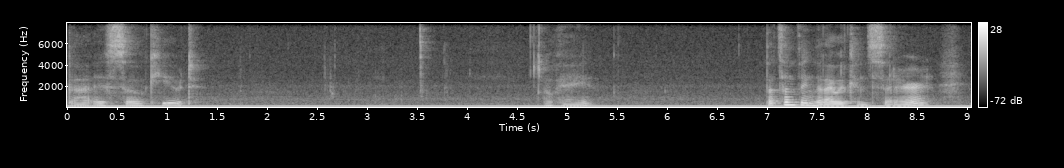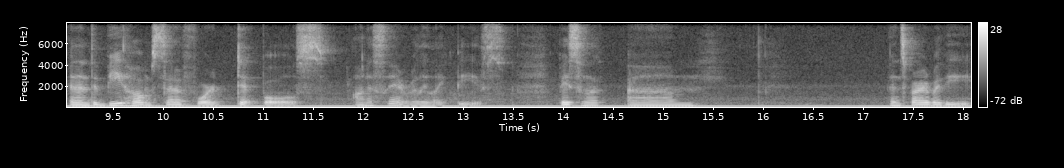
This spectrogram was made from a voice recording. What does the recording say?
That is so cute. Okay. That's something that I would consider. And then the Be Home set of four dip bowls. Honestly, I really like these. Based on the, um, inspired by the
